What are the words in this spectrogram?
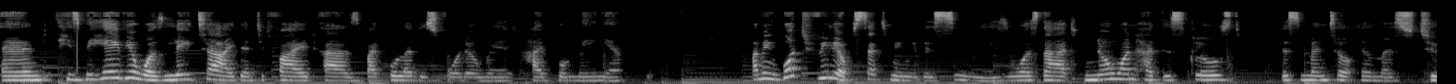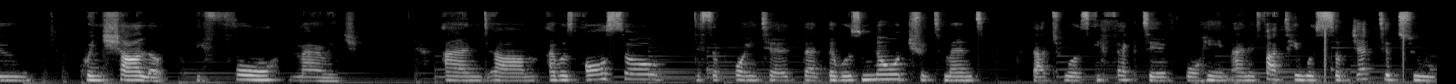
And his behavior was later identified as bipolar disorder with hypomania. I mean, what really upset me with this series was that no one had disclosed this mental illness to Queen Charlotte before marriage. And um, I was also disappointed that there was no treatment that was effective for him. And in fact, he was subjected to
